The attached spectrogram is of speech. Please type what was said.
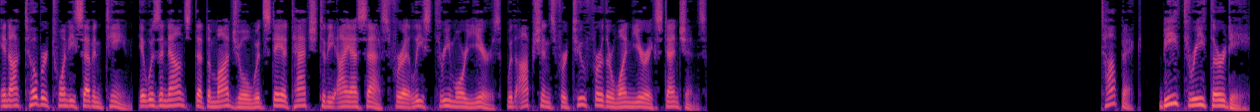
In October 2017, it was announced that the module would stay attached to the ISS for at least three more years, with options for two further one-year extensions. B330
